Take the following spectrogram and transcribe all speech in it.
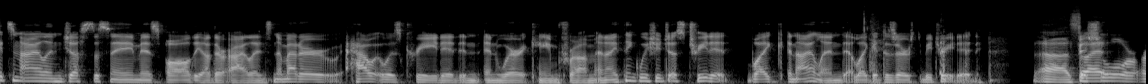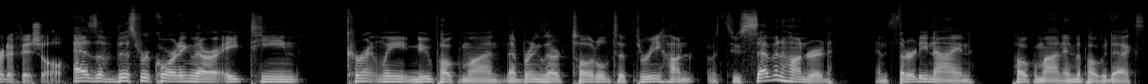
it's an island just the same as all the other islands, no matter how it was created and, and where it came from. And I think we should just treat it like an island, like it deserves to be treated. Uh, so Official I- or artificial? as of this recording, there are 18 currently new Pokemon. That brings our total to 300 to 739 Pokemon in the Pokedex.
